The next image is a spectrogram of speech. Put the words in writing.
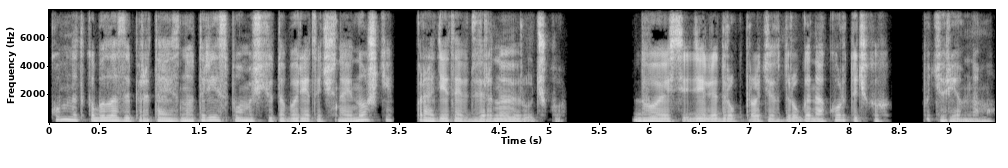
Комнатка была заперта изнутри с помощью табуреточной ножки, продетой в дверную ручку. Двое сидели друг против друга на корточках, по-тюремному.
